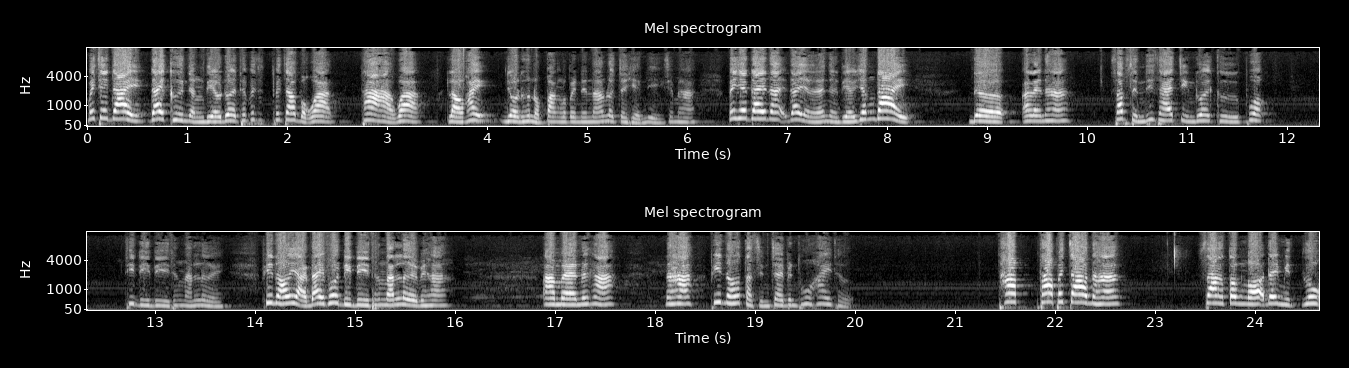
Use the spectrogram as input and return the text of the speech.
ไม่ใช่ได้ได้คืนอย่างเดียวด้วยพระเจ้าบอกว่า ถ้าหากว่าเราให้โยนขนมปังลงไปในน้ำเราจะเห็นอีกใช่ไหมคะไม่ใช่ได้ได้ได้อย่างนั้นอย่างเดียวยังได้เดออะไรนะคะทรัพย์สินที่แท้จริงด้วยคือพวกที่ดี ๆ ทั้งนั้นเลย พี่น้องอยากได้พวกดีๆ ทั้งนั้นเลยไหมคะอาเมนไหมคะนะคะ พี่น้องตัดสินใจเป็นผู้ให้เถอะ ถ้าถ้าพระเจ้านะฮะสร้างต้นเงาะได้มีลูก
